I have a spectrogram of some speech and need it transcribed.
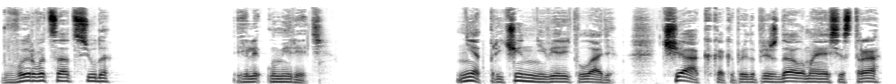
Вырваться отсюда или умереть? Нет причин не верить Ладе. Чак, как и предупреждала моя сестра,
